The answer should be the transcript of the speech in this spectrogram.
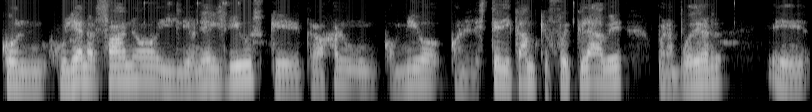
con Julián Alfano y Lionel Rius, que trabajaron conmigo con el Steadicam, que fue clave para poder eh,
